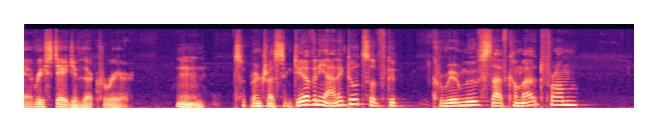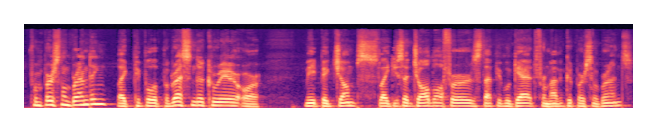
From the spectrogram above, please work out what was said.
every stage of their career? Hmm. Super interesting. Do you have any anecdotes of good career moves that have come out from from personal branding? Like people progress in their career or made big jumps, like you said, job offers that people get from having good personal brands?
